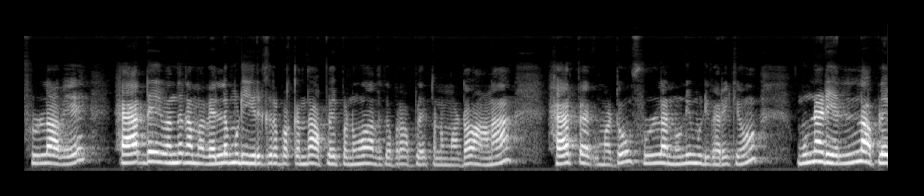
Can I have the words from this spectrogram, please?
ஃபுல்லாகவே ஹேர் டே வந்து நம்ம வெள்ளை முடி இருக்கிற பக்கம் தான் அப்ளை பண்ணுவோம். அதுக்கப்புறம் அப்ளை பண்ண மாட்டோம். ஆனால் ஹேர் பேக் மட்டும் ஃபுல்லாக நுனிமுடி வரைக்கும் முன்னாடி எல்லாம் அப்ளை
